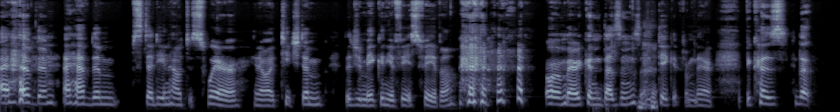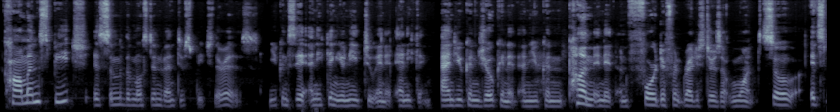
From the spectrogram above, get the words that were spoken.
I have them. I have them studying how to swear. You know, I teach them the Jamaican your face favor. or American dozens and take it from there. Because the common speech is some of the most inventive speech there is. You can say anything you need to in it, anything. And you can joke in it and you can pun in it on four different registers at once. So it's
